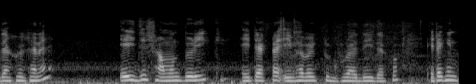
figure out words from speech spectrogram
দেখো এখানে। এই যে সামন্তরিক এটা একটা এইভাবে একটু ঘুরাই দিই দেখো। এটা কিন্তু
